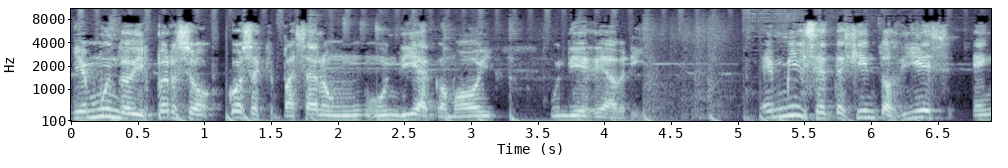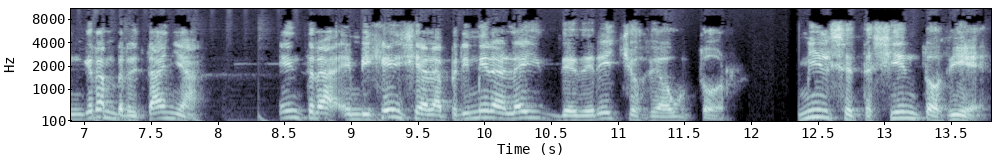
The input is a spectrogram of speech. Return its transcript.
Y en Mundo Disperso, cosas que pasaron un día como hoy, un 10 de abril. En 1710, en Gran Bretaña, entra en vigencia la primera ley de derechos de autor, 1710.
